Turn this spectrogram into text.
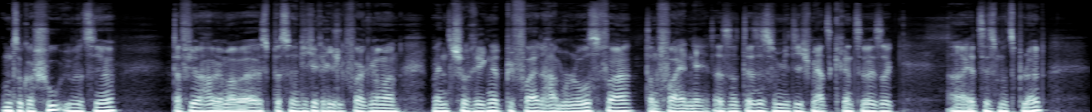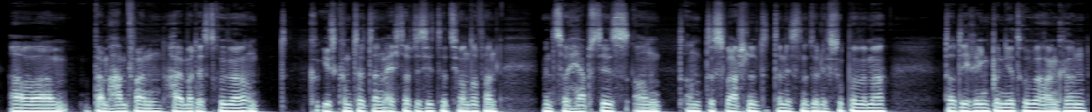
und sogar Schuhüberzieher. Dafür habe ich mir aber als persönliche Regel vorgenommen, wenn es schon regnet, bevor ich daheim losfahre, dann fahre ich nicht. Also das ist für mich die Schmerzgrenze, weil ich sage, äh, jetzt ist mir jetzt blöd. Aber beim Heimfahren ich mir das drüber und es kommt halt dann echt auf die Situation drauf an. Wenn es so Herbst ist und, und das waschelt, dann ist es natürlich super, wenn man da die Regenpanier drüber haben kann.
